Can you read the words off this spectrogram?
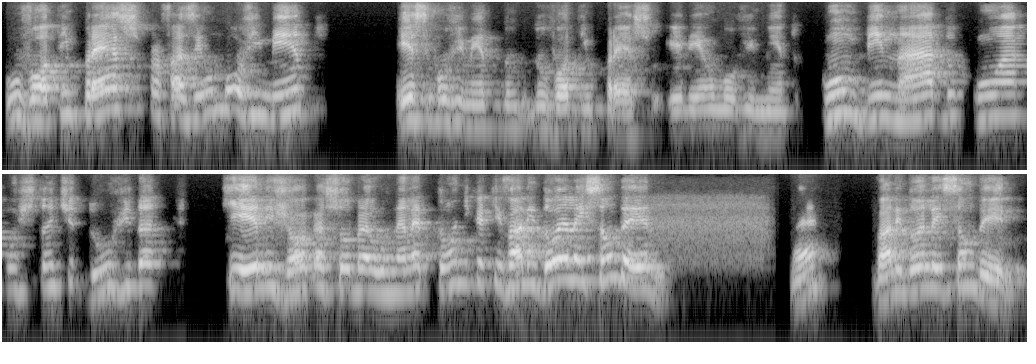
o voto impresso para fazer um movimento. Esse movimento do, do voto impresso, ele é um movimento combinado com a constante dúvida que ele joga sobre a urna eletrônica que validou a eleição dele, né? Validou a eleição dele.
